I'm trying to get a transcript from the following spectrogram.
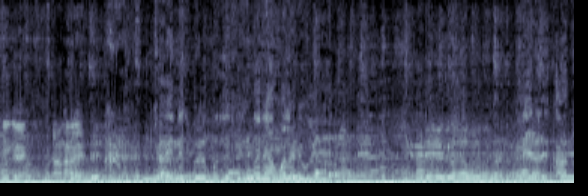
ठीक आहे. आहे. चायनीज बेळ मधले शेंगदाणे आम्हाला ठेवले. काजू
